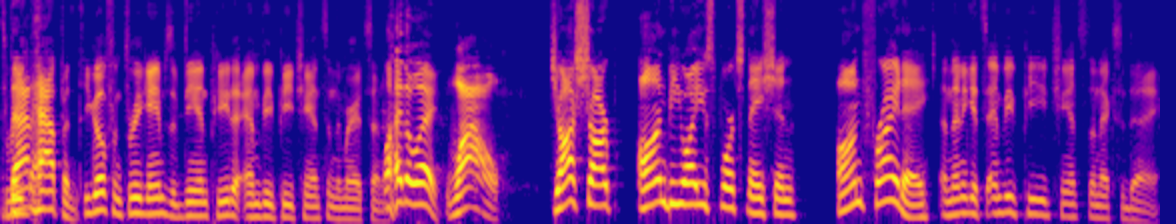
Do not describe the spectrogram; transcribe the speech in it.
three, That happened. You go from three games of DNP to MVP chance in the Marriott Center. By the way, Wow. Josh Sharp on BYU Sports Nation on Friday. And then he gets MVP chance the next day.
